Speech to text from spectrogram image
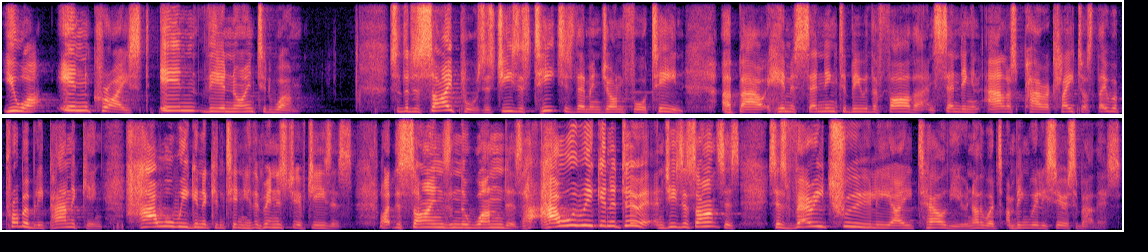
You are in Christ, in the anointed one. So the disciples, as Jesus teaches them in John 14 about him ascending to be with the Father and sending an allos parakletos, they were probably panicking. How are we going to continue the ministry of Jesus? Like the signs and the wonders. How are we going to do it? And Jesus answers, says, Very truly I tell you. In other words, I'm being really serious about this.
